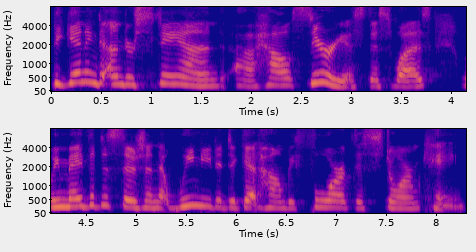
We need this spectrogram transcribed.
beginning to understand uh, how serious this was, we made the decision that we needed to get home before this storm came.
